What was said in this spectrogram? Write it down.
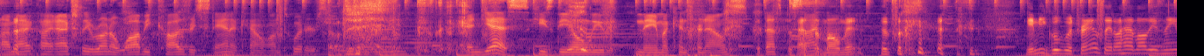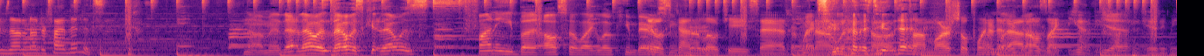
I'm ac- I actually run a Wahbi Khazri Stan account on Twitter, so you know what I mean. And yes, he's the only name I can pronounce, but that's beside at the moment. It's Give me Google Translate. I'll have all these names down in under five minutes. No, man, that, that was that was that was funny, but also like low key embarrassing. It was kind of low key sad when uh, Mexico what is it to do that. Tom Marshall pointed I'm it like, out. I was like, you gotta be yeah. fucking kidding me.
